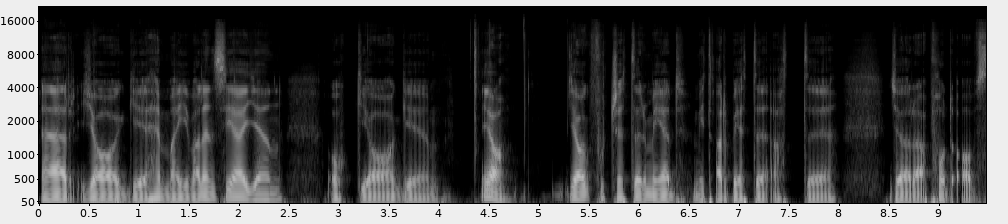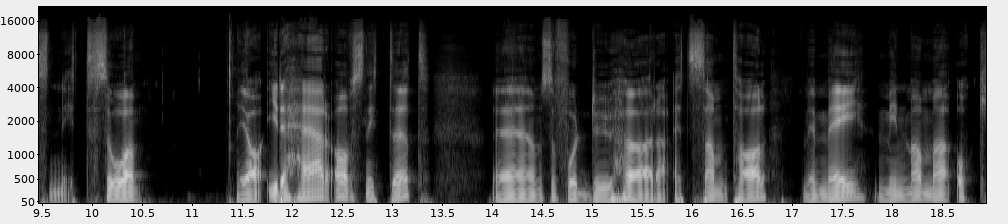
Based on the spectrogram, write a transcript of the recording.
är jag hemma i Valencia igen och jag, eh, ja, jag fortsätter med mitt arbete att eh, göra poddavsnitt. Så Ja, i det här avsnittet eh, så får du höra ett samtal med mig, min mamma och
